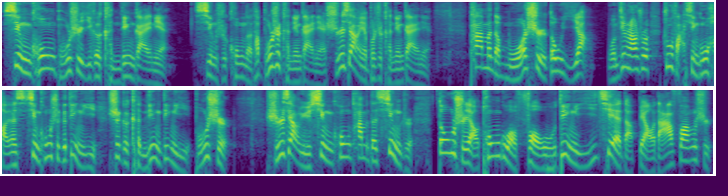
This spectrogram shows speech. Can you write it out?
性空不是一个肯定概念，性是空的，它不是肯定概念；实相也不是肯定概念，它们的模式都一样。我们经常说“诸法性空”，好像性空是个定义，是个肯定定义，不是。实相与性空，它们的性质都是要通过否定一切的表达方式，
